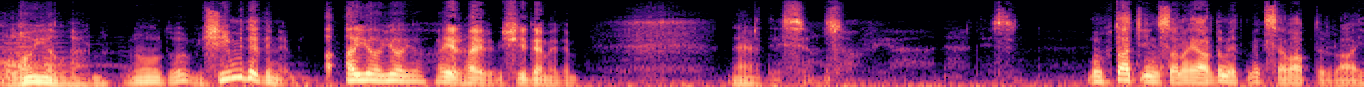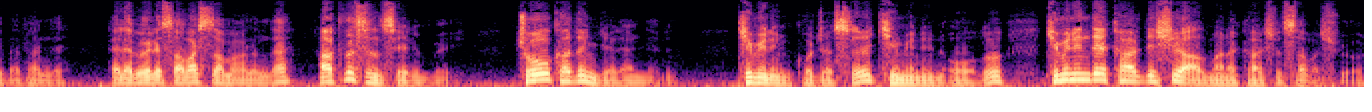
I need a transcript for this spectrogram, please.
Polonyalılar mı? Ne oldu? Bir şey mi dedin Emin? Ay yo yo yo. Hayır hayır bir şey demedim. Neredesin Sofya? Neredesin? Muhtaç insana yardım etmek sevaptır Rahip Efendi. Hele böyle savaş zamanında. Haklısın Selim Bey. Çoğu kadın gelenlerin. Kiminin kocası, kiminin oğlu, kiminin de kardeşi Alman'a karşı savaşıyor.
